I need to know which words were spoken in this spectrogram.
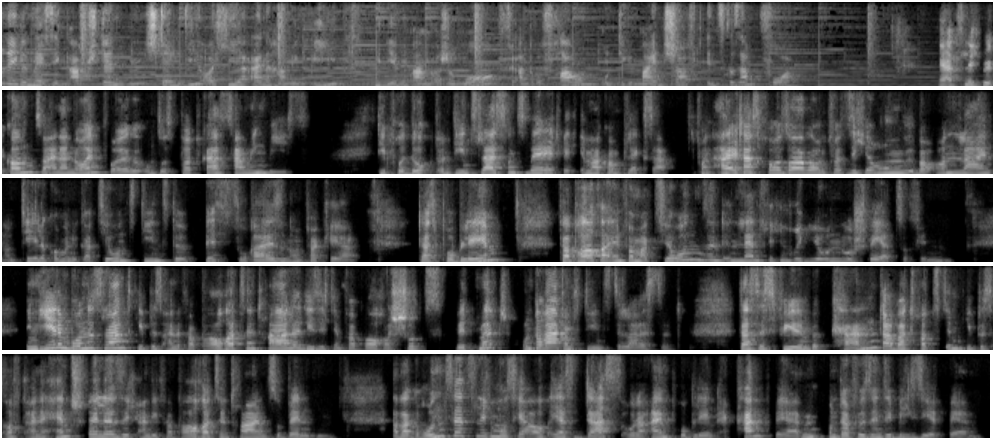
In regelmäßigen Abständen stellen wir euch hier eine Humming Bee mit ihrem Engagement für andere Frauen und die Gemeinschaft insgesamt vor. Herzlich willkommen zu einer neuen Folge unseres Podcasts Humming Bees. Die Produkt- und Dienstleistungswelt wird immer komplexer. Von Altersvorsorge und Versicherungen über Online- und Telekommunikationsdienste bis zu Reisen und Verkehr. Das Problem? Verbraucherinformationen sind in ländlichen Regionen nur schwer zu finden. In jedem Bundesland gibt es eine Verbraucherzentrale, die sich dem Verbraucherschutz widmet und Beratungsdienste leistet. Das ist vielen bekannt, aber trotzdem gibt es oft eine Hemmschwelle, sich an die Verbraucherzentralen zu wenden. Aber grundsätzlich muss ja auch erst das oder ein Problem erkannt werden und dafür sensibilisiert werden.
